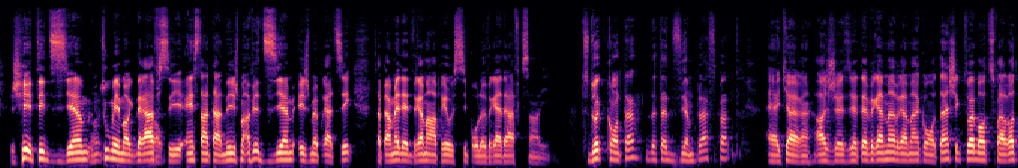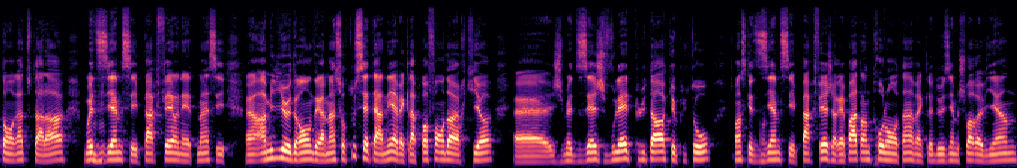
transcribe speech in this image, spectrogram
J'ai été dixième. Tous mes mock drafts, c'est instantané. Je m'en vais dixième et je me pratique. Ça permet d'être vraiment prêt aussi pour le vrai draft qui s'en vient. Tu dois être content de ta dixième place, Pat? Euh, ah, j'étais vraiment, vraiment content. Je sais que toi, bon, tu parleras de ton rang tout à l'heure. Moi, mm-hmm. dixième, c'est parfait, honnêtement. C'est euh, en milieu de ronde, vraiment, surtout cette année, avec la profondeur qu'il y a. Euh, je me disais, je voulais être plus tard que plus tôt. Je pense que dixième, c'est parfait. J'aurais pas à attendre trop longtemps avant que le deuxième choix revienne.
